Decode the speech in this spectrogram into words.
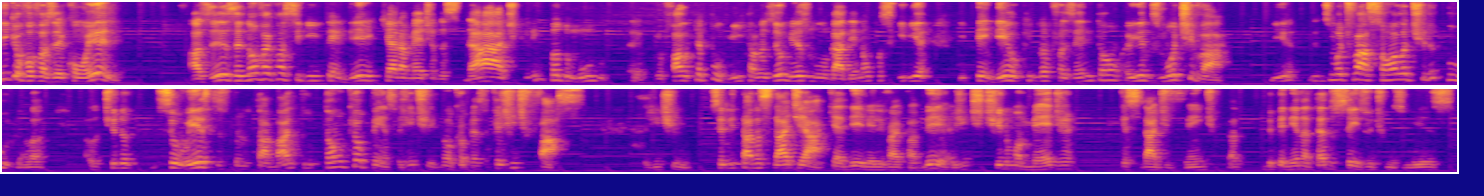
que, que eu vou fazer com ele? Às vezes ele não vai conseguir entender que era a média da cidade, que nem todo mundo, é, eu falo até por mim, talvez eu mesmo no lugar dele não conseguiria entender o que ele vai fazendo, então eu ia desmotivar. E a desmotivação, ela tira tudo, ela, ela tira seu êxtase pelo trabalho, tudo. Então, o que eu penso? A gente, não, o que eu penso, o que a gente faz? A gente, se ele está na cidade A, que é dele, ele vai para B, a gente tira uma média que a cidade vende, dependendo até dos seis últimos meses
